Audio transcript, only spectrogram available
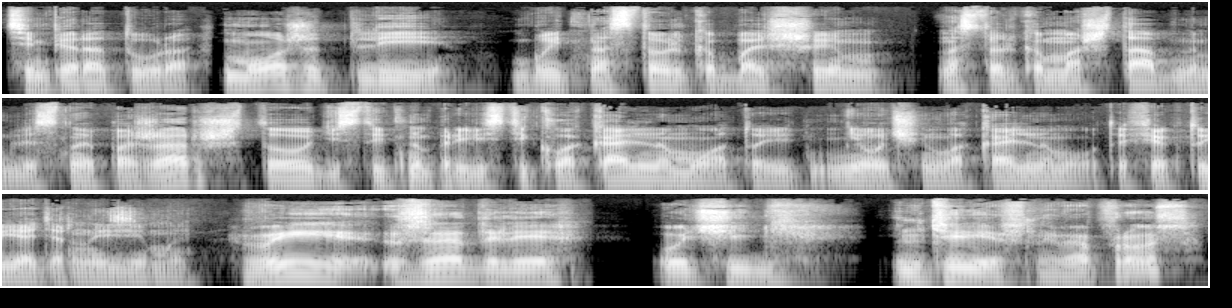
температура. Может ли быть настолько большим, настолько масштабным лесной пожар, что действительно привести к локальному, а то и не очень локальному вот эффекту ядерной зимы? Вы задали очень интересный вопрос.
